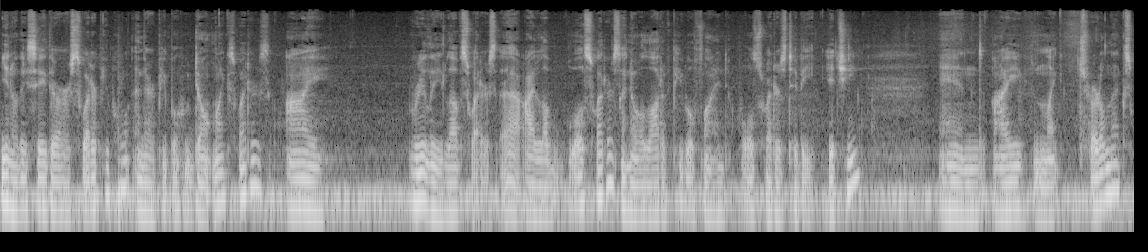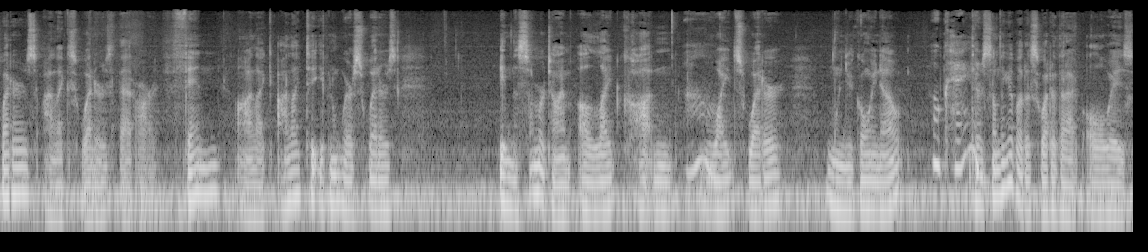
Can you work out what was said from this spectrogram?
You know, they say there are sweater people and there are people who don't like sweaters. I really love sweaters. Uh, I love wool sweaters. I know a lot of people find wool sweaters to be itchy. And I even like turtleneck sweaters. I like sweaters that are thin. I like I like to even wear sweaters in the summertime, a light cotton Oh. white sweater when you're going out. Okay. There's something about a sweater that I've always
